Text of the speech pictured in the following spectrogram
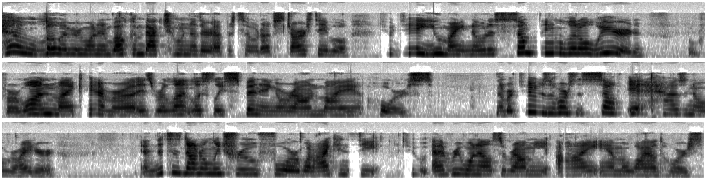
Hello everyone and welcome back to another episode of Star Stable. Today you might notice something a little weird. For one, my camera is relentlessly spinning around my horse. Number two is the horse itself, it has no rider. And this is not only true for what I can see to everyone else around me, I am a wild horse.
